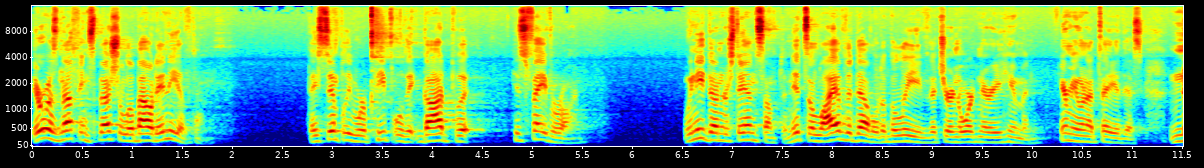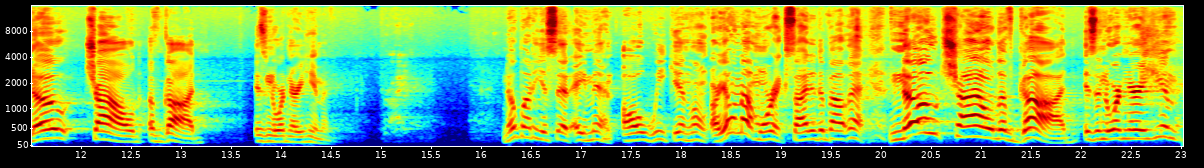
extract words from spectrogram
There was nothing special about any of them. They simply were people that God put his favor on. We need to understand something. It's a lie of the devil to believe that you're an ordinary human. Hear me when I tell you this. No child of God is an ordinary human. Nobody has said amen all weekend long. Are y'all not more excited about that? No child of God is an ordinary human.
